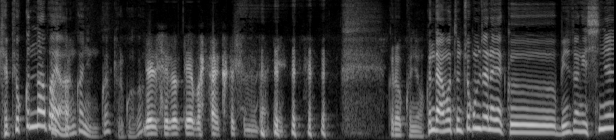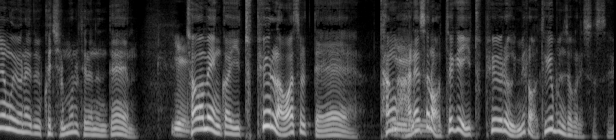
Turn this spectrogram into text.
개표 끝나봐야 하는 거 아닙니까 결과가? 내일 새벽 때 봐야 할 것 같습니다. 예. 그렇군요. 근데 아무튼 조금 전에 그 민주당의 신현영 의원에도 그 질문을 드렸는데 예. 처음에 그러니까 이 투표율 나왔을 때당 예, 안에서는 예. 어떻게 이 투표율의 의미를 어떻게 분석을 했었어요?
